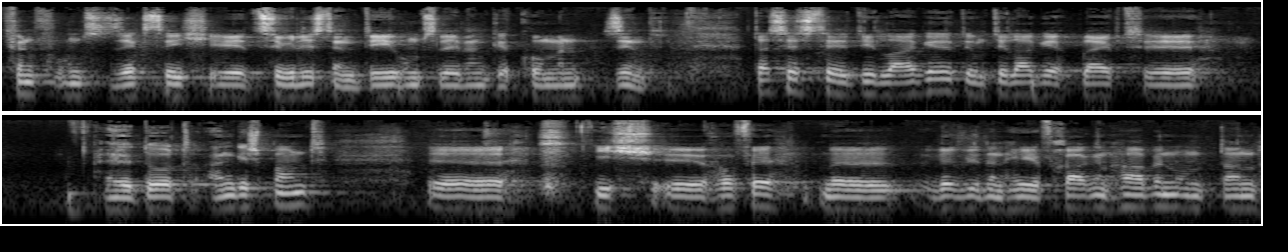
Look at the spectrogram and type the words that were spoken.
65 äh, Zivilisten, die ums Leben gekommen sind. Das ist die Lage und die Lage bleibt dort angespannt. Äh, ich äh, hoffe, wir werden hier Fragen haben und dann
